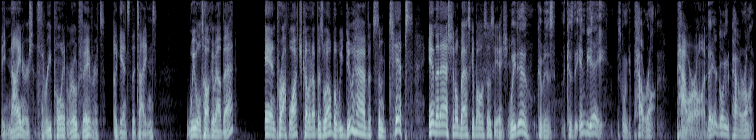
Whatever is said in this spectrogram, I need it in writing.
the Niners three point road favorites against the Titans. We will talk about that and prop watch coming up as well. But we do have some tips in the National Basketball Association. We do because because the NBA is going to power on. Power on. They are going to power on.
